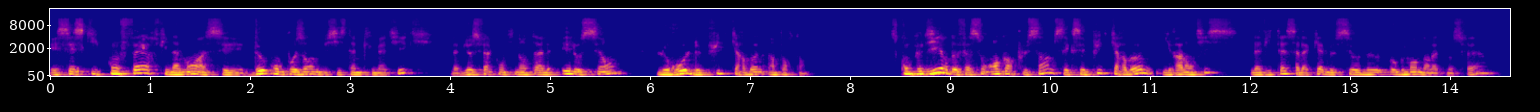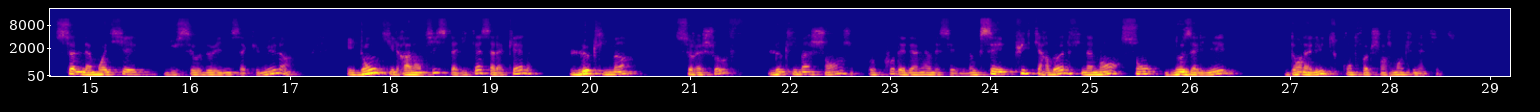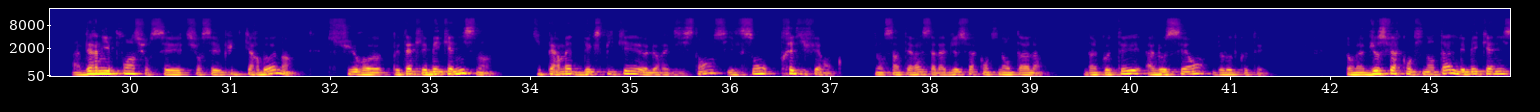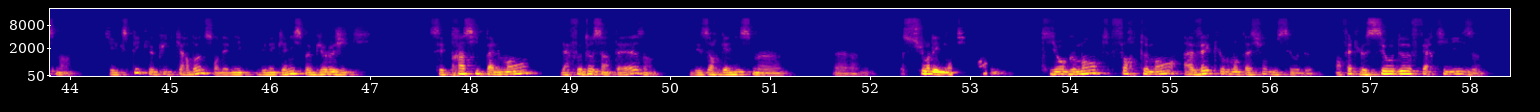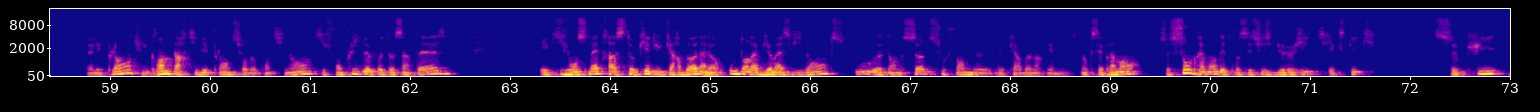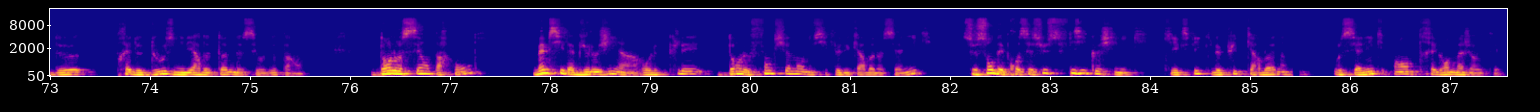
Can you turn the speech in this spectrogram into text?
Et c'est ce qui confère finalement à ces deux composantes du système climatique, la biosphère continentale et l'océan, le rôle de puits de carbone important. Ce qu'on peut dire de façon encore plus simple, c'est que ces puits de carbone, ils ralentissent la vitesse à laquelle le CO2 augmente dans l'atmosphère. Seule la moitié du CO2 émis s'accumule. Et donc, ils ralentissent la vitesse à laquelle le climat se réchauffe, le climat change au cours des dernières décennies. Donc, ces puits de carbone, finalement, sont nos alliés dans la lutte contre le changement climatique. Un dernier point sur ces, sur ces puits de carbone, sur euh, peut-être les mécanismes qui permettent d'expliquer euh, leur existence, ils sont très différents on s'intéresse à la biosphère continentale d'un côté, à l'océan de l'autre côté. Dans la biosphère continentale, les mécanismes qui expliquent le puits de carbone sont des, mécanismes biologiques. C'est principalement la photosynthèse des organismes euh, sur les continents qui augmentent fortement avec l'augmentation du CO2. En fait, le CO2 fertilise les plantes, une grande partie des plantes sur nos continents, qui font plus de photosynthèse, et qui vont se mettre à stocker du carbone, alors ou dans la biomasse vivante ou euh, dans le sol sous forme de, carbone organique. Donc c'est vraiment, ce sont vraiment des processus biologiques qui expliquent ce puits de près de 12 milliards de tonnes de CO2 par an. Dans l'océan, par contre, même si la biologie a un rôle clé dans le fonctionnement du cycle du carbone océanique, ce sont des processus physico-chimiques qui expliquent le puits de carbone océanique en très grande majorité.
